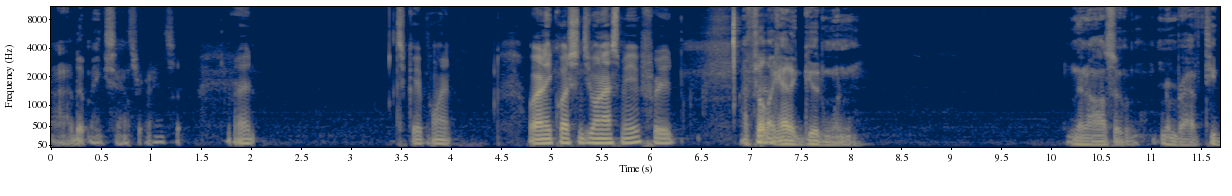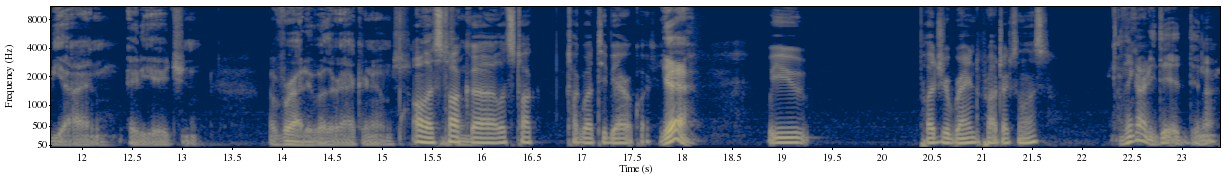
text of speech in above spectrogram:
Uh, that makes sense, right? So Right. That's a great point. Or any questions you want to ask me before you I felt like I had a good one. And then I also remember I have TBI and ADH and a variety of other acronyms. Oh, let's talk. Uh, let's talk talk about TBI real quick. Yeah, Will you pledge your brain to Project Enlist? I think I already did, didn't I?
